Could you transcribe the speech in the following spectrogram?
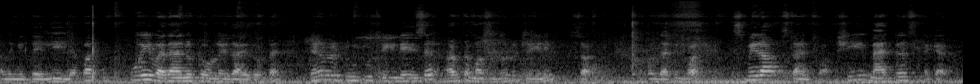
അല്ലെങ്കിൽ ഡൽഹിയിൽ. അപ്പം പോയി വരാനൊക്കെ ഉള്ള ഇതായതുകൊണ്ട് ഞങ്ങൾ ടു ടു ത്രീ ഡേയ്സ് അടുത്ത മാസം തൊട്ട് ട്രെയിനിങ് സ്റ്റാർട്ട് അപ്പോൾ ദാറ്റ് ഇസ് വാട്ട് സ്മിര stand for she matters academy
